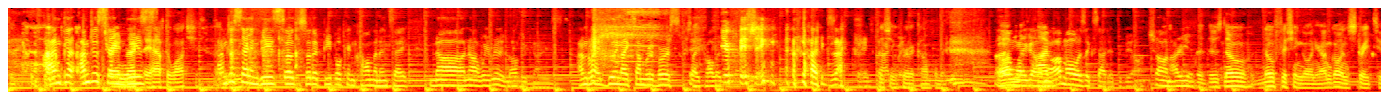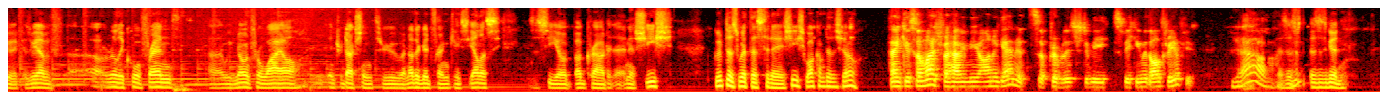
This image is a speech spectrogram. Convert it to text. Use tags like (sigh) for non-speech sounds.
I'm just I'm just saying these. they have to watch. I'm just saying these so so that people can comment and say, no, no, we really love you guys. I'm like doing like some reverse (laughs) psychology. You're fishing. (laughs) exactly, exactly. fishing for a compliment. Oh Um, my god, I'm- no, I'm always excited to be on. Sean, are you? There's no no fishing going here. I'm going straight to it because we have uh, a really cool friend uh, we've known for a while. Introduction through another good friend, Casey Ellis. He's the CEO of Bugcrowd and Ashish Gupta's with us today. Ashish, welcome to the show. Thank you so much for having me on again. It's a privilege to be speaking with all three of you. Yeah. This is this is good.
